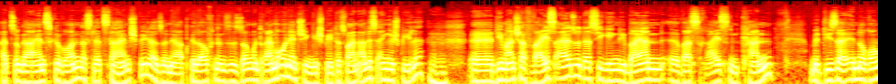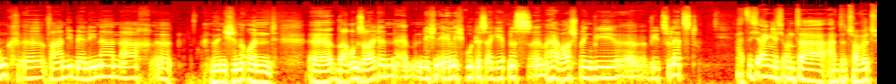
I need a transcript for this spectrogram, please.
hat sogar eins gewonnen, das letzte Heimspiel, also in der abgelaufenen Saison und dreimal unentschieden gespielt. Das waren alles enge Spiele. Mhm. Äh, die Mannschaft weiß also, dass sie gegen die Bayern äh, was reißen kann. Mit dieser Erinnerung äh, fahren die Berliner nach äh, München und äh, warum sollte äh, nicht ein ähnlich gutes Ergebnis herausspringen wie, wie zuletzt? Hat sich eigentlich unter Ante Czovic,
